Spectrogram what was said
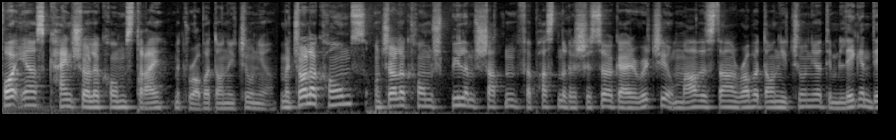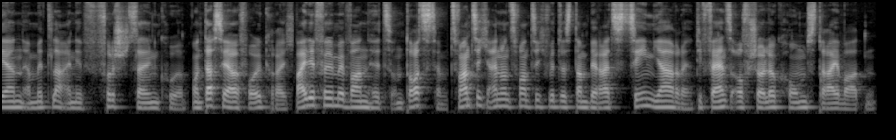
Vorerst kein Sherlock Holmes 3 mit Robert Downey Jr. Mit Sherlock Holmes und Sherlock Holmes Spiel im Schatten verpassten Regisseur Guy Ritchie und Marvel-Star Robert Downey Jr. dem legendären Ermittler eine Frischzellenkur. Und das sehr erfolgreich. Beide Filme waren Hits und trotzdem, 2021 wird es dann bereits 10 Jahre, die Fans auf Sherlock Holmes 3 warten.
